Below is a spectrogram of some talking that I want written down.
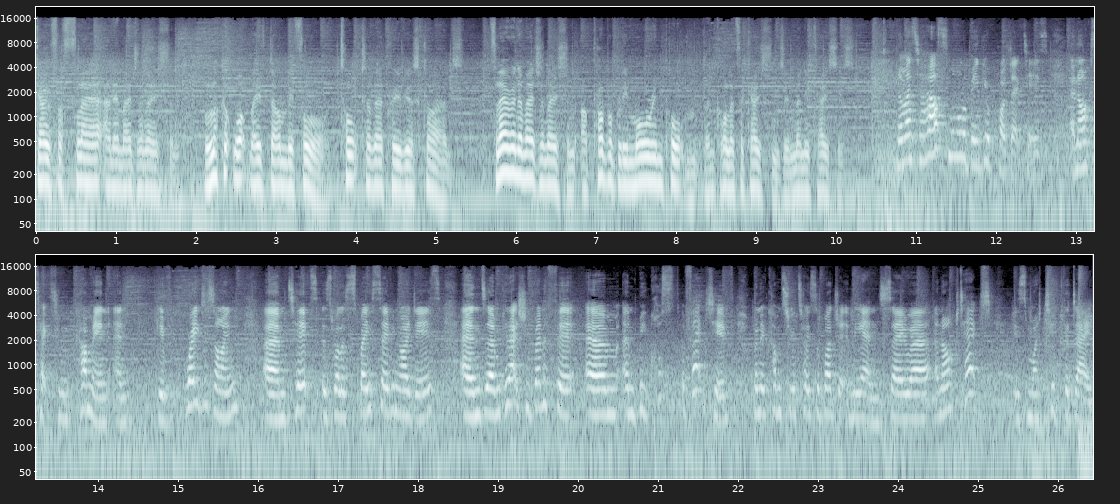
Go for flair and imagination. Look at what they've done before. Talk to their previous clients. Flair and imagination are probably more important than qualifications in many cases. No matter how small or big your project is, an architect can come in and give great design um, tips as well as space saving ideas and um, can actually benefit um, and be cost effective when it comes to your total budget in the end. So uh, an architect is my tip of the day.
